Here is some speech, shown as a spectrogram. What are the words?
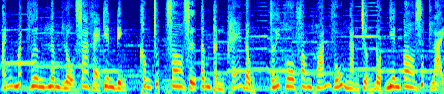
Ánh mắt vương lâm lộ ra vẻ kiên định, không chút do dự tâm thần khẽ động, tới hô phong hoán vũ ngàn trượng đột nhiên co rút lại.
